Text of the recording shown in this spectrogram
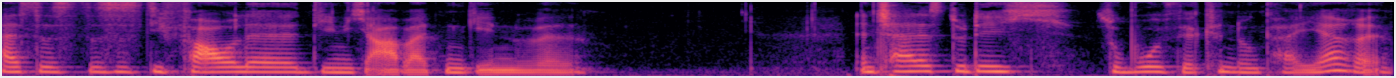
heißt es, das ist die Faule, die nicht arbeiten gehen will. Entscheidest du dich sowohl für Kind und Karriere,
